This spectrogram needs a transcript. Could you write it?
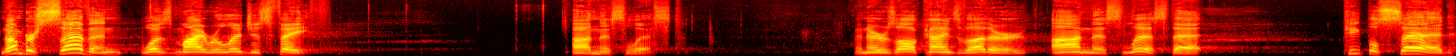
Number seven was my religious faith on this list. And there's all kinds of other on this list that people said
